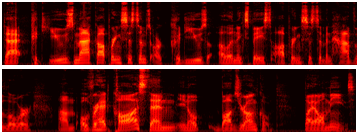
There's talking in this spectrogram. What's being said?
that could use Mac operating systems or could use a Linux based operating system and have the lower um, overhead costs, then, you know, Bob's your uncle by all means.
